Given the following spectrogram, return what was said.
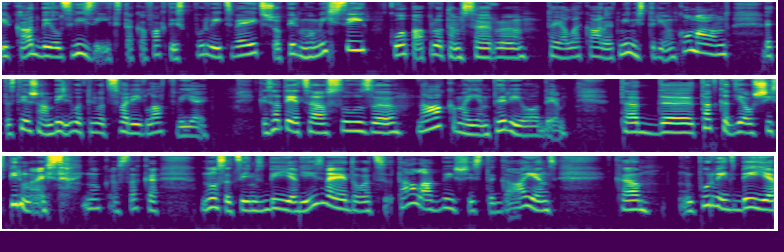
ir kā atbildes vizīte. Tā kā faktiski Purvīts veids šo pirmo misiju kopā, protams, ar tajā laikā ārlietu ministriju un komandu, bet tas tiešām bija ļoti, ļoti svarīgi Latvijai kas attiecās uz eh, nākamajiem periodiem. Tad, eh, tad, kad jau šis pirmais nu, saka, nosacījums bija izveidots, tālāk bija šis gājiens, ka Purvīts bija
